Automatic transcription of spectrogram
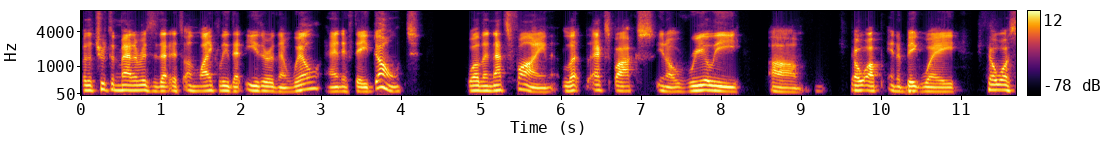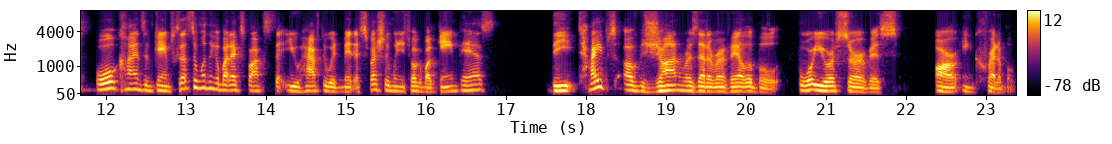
but the truth of the matter is, is that it's unlikely that either of them will. And if they don't, well, then that's fine. Let Xbox, you know, really um, show up in a big way. Show us all kinds of games because that's the one thing about Xbox that you have to admit, especially when you talk about Game Pass. The types of genres that are available for your service are incredible.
